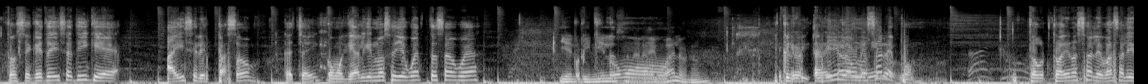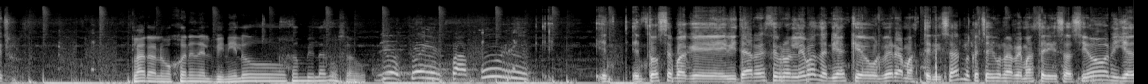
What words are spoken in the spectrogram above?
Entonces, ¿qué te dice a ti? Que ahí se les pasó, ¿cachai? Como que alguien no se dio cuenta de esa weá. y el porque vinilo como- sonará igual o no Es que el, vinilo aún no sale, po. To- Todavía no sale, va a salir. claro a lo mejor en el vinilo cambia la cosa po. Yo soy el papurri. En- Entonces, para que evitar ese problema, tendrían que volver a masterizarlo, ¿cachai? Una remasterización y ya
